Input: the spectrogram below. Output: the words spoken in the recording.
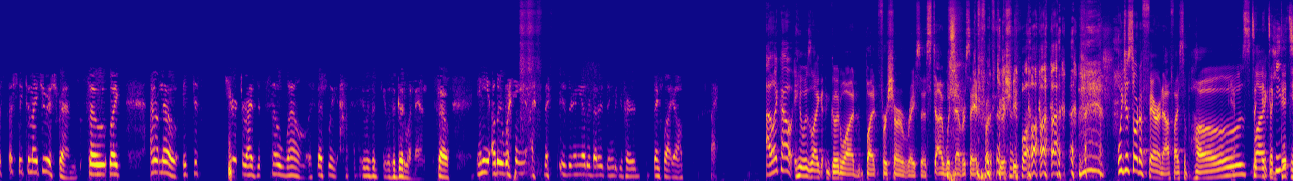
especially to my Jewish friends. So like, I don't know, it just characterized it so well, especially it was a, it was a good one, man. So any other way, is there any other better thing that you've heard? Thanks a lot, y'all. I like how he was like good one, but for sure racist. I would never say it in front of Jewish people, which is sort of fair enough, I suppose. It's a- like, it's a he good did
